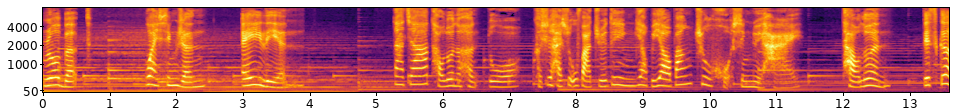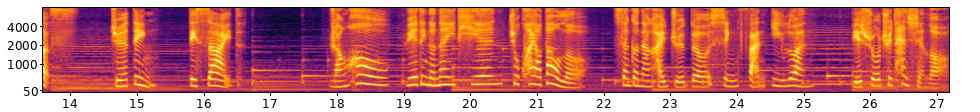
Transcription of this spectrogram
，robot，外星人，alien。大家讨论了很多，可是还是无法决定要不要帮助火星女孩。讨论，discuss，决定，decide。然后约定的那一天就快要到了。三个男孩觉得心烦意乱，别说去探险了，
